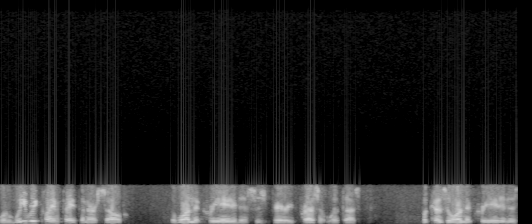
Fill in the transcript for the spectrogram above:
When we reclaim faith in ourselves, the one that created us is very present with us because the one that created us,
